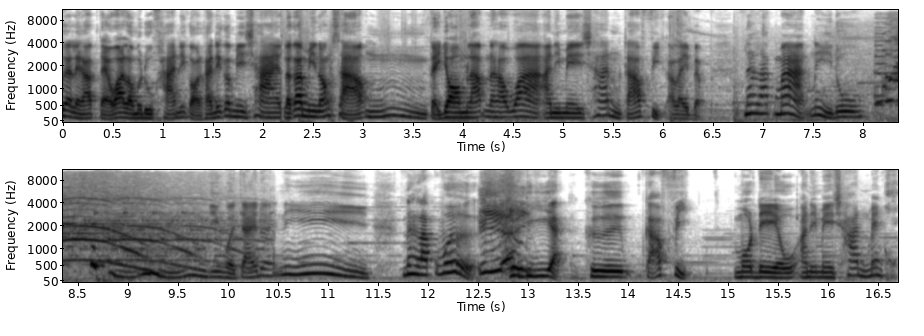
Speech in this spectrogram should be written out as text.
พื่อนๆเลยครับ แต่ว่าเรามาดูคาร์ดนี้ก่อนคาร์ดนี้ก็มีชาย แล้วก็มีน้องสาวอืมแต่ยอมรับนะครับว่าแอนิเมชันกราฟิกอะไรแบบน่ารักมากนี่ดูยิงหัวใจด้วยนี่ น่ารักเวอร์คือดีอะ คือกราฟิกโมเดลแอนิเมชันแม่งโค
